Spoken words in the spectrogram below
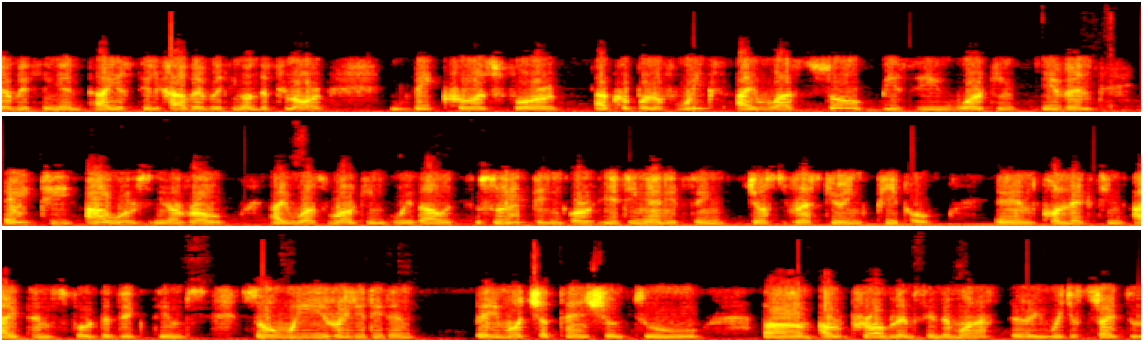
everything, and I still have everything on the floor because for a couple of weeks I was so busy working even 80 hours in a row. I was working without sleeping or eating anything, just rescuing people and collecting items for the victims. So we really didn't pay much attention to um, our problems in the monastery. We just tried to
